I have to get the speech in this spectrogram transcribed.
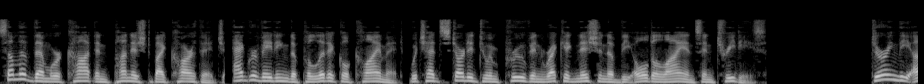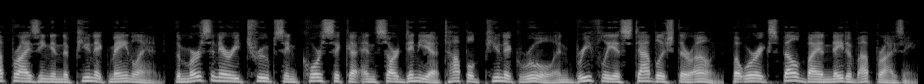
Some of them were caught and punished by Carthage, aggravating the political climate, which had started to improve in recognition of the old alliance and treaties. During the uprising in the Punic mainland, the mercenary troops in Corsica and Sardinia toppled Punic rule and briefly established their own, but were expelled by a native uprising.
